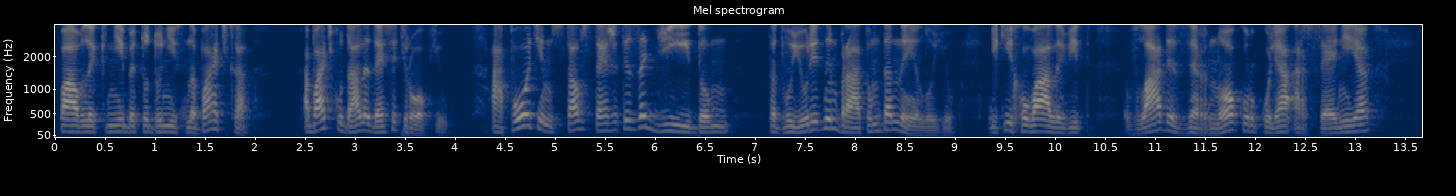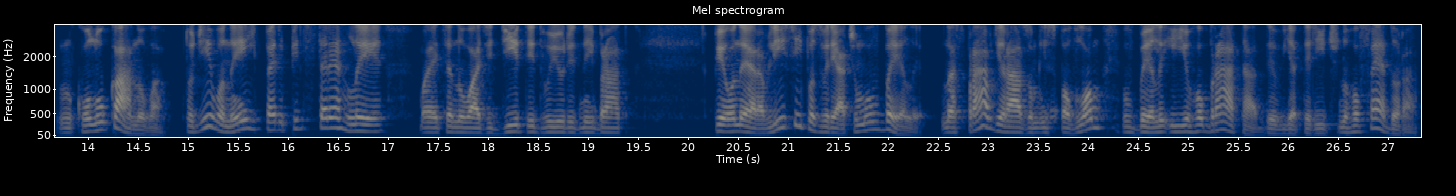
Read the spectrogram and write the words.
Павлик нібито доніс на батька, а батьку дали 10 років, а потім став стежити за дідом та двоюрідним братом Данилою, які ховали від влади зерно куркуля Арсенія Колуканова. Тоді вони й підстерегли, мається на увазі дід і двоюрідний брат. Піонера в лісі й по звірячому вбили. Насправді разом із Павлом вбили і його брата, дев'ятирічного Федора.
